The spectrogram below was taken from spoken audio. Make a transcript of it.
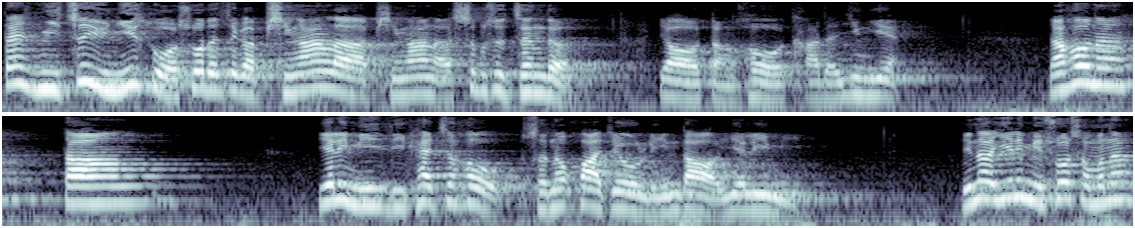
但你至于你所说的这个平安了、平安了，是不是真的？要等候他的应验。然后呢，当耶利米离开之后，神的话就临到耶利米，临到耶利米说什么呢？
